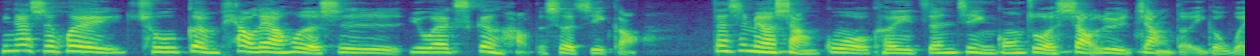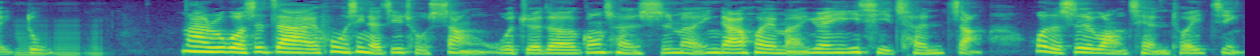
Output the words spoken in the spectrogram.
应该是会出更漂亮或者是 UX 更好的设计稿，但是没有想过可以增进工作效率这样的一个维度。那如果是在互信的基础上，我觉得工程师们应该会蛮愿意一起成长，或者是往前推进。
